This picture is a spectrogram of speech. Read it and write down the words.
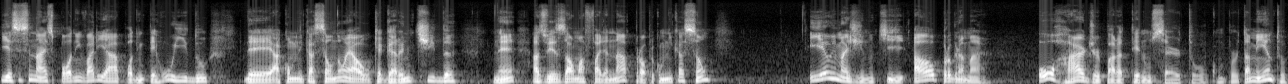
e esses sinais podem variar, podem ter ruído, é, a comunicação não é algo que é garantida, né? Às vezes há uma falha na própria comunicação. E eu imagino que ao programar o hardware para ter um certo comportamento,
